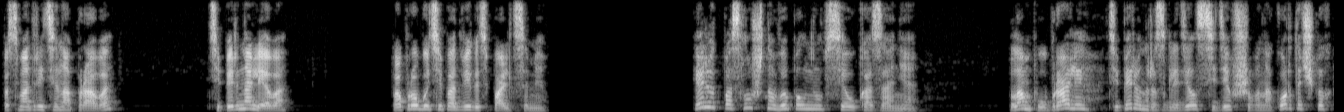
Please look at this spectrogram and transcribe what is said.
«Посмотрите направо. Теперь налево», Попробуйте подвигать пальцами». Эллиот послушно выполнил все указания. Лампу убрали, теперь он разглядел сидевшего на корточках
